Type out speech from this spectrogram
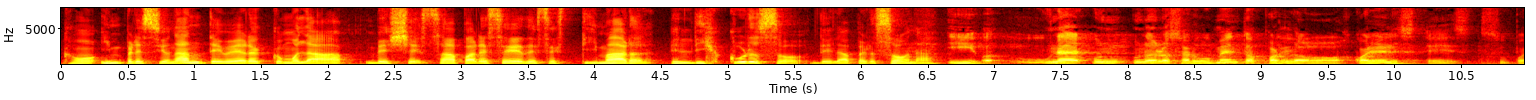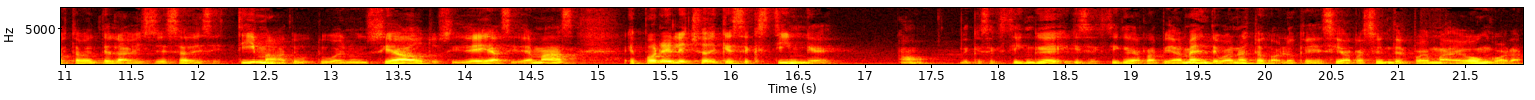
como impresionante ver cómo la belleza parece desestimar el discurso de la persona. Y uno de los argumentos por los cuales supuestamente la belleza desestima tu, enunciado, tus ideas y demás, es por el hecho de que se extingue, ¿no? De que se extingue y que se extingue rápidamente. Bueno, esto es lo que decía recién del poema de Góngora.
